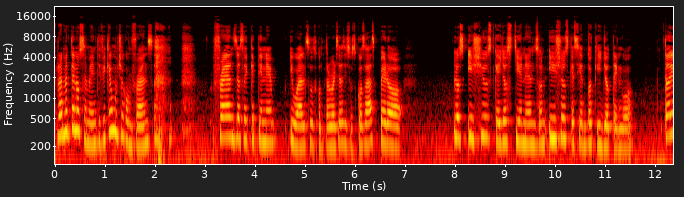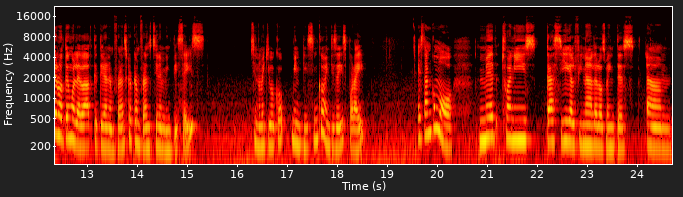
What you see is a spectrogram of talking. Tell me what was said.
Realmente no se me identifique mucho con Friends. Friends ya sé que tiene igual sus controversias y sus cosas, pero los issues que ellos tienen son issues que siento que yo tengo. Todavía no tengo la edad que tienen en Friends, creo que en Friends tienen 26, si no me equivoco, 25, 26, por ahí. Están como mid-20s, casi al final de los 20s. Um,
